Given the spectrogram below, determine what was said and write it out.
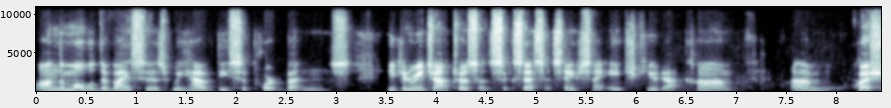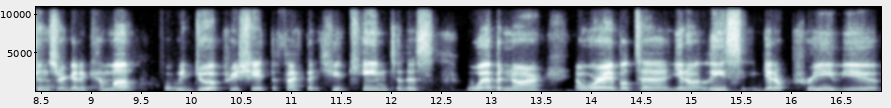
On the mobile devices, we have the support buttons. You can reach out to us at success at safesitehq.com. Um, questions are going to come up, but we do appreciate the fact that you came to this webinar and we're able to, you know, at least get a preview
